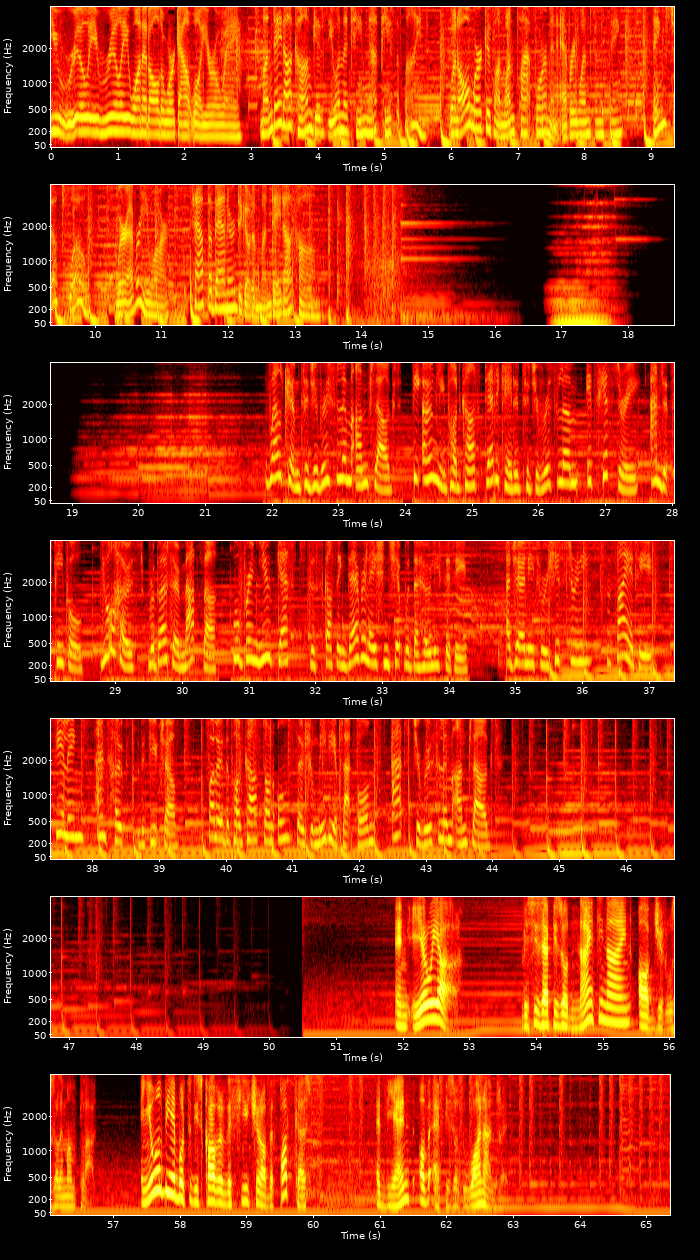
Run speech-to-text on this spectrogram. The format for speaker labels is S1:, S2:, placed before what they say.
S1: You really, really want it all to work out while you're away. Monday.com gives you and the team that peace of mind. When all work is on one platform and everyone's in sync, things just flow wherever you are. Tap the banner to go to Monday.com.
S2: Welcome to Jerusalem Unplugged, the only podcast dedicated to Jerusalem, its history, and its people. Your host, Roberto Mazza, will bring you guests discussing their relationship with the Holy City. A journey through history, society, feelings, and hopes for the future. Follow the podcast on all social media platforms at Jerusalem Unplugged.
S3: And here we are. This is episode 99 of Jerusalem Unplugged. And you will be able to discover the future of the podcast at the end of episode 100.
